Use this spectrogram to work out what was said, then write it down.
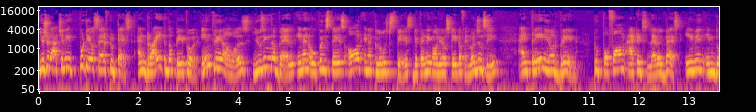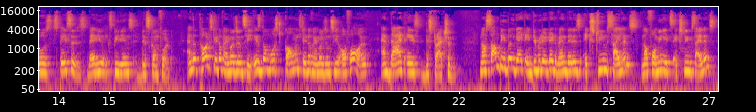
You should actually put yourself to test and write the paper in three hours using the bell in an open space or in a closed space, depending on your state of emergency, and train your brain to perform at its level best, even in those spaces where you experience discomfort. And the third state of emergency is the most common state of emergency of all, and that is distraction. Now, some people get intimidated when there is extreme silence. Now, for me, it's extreme silence.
